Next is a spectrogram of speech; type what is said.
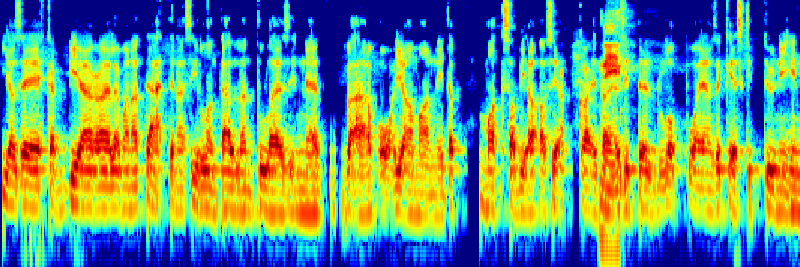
ja se ehkä vierailevana tähtenä silloin tällöin tulee sinne vähän ohjaamaan niitä maksavia asiakkaita niin. ja sitten loppuajan se keskittyy niihin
